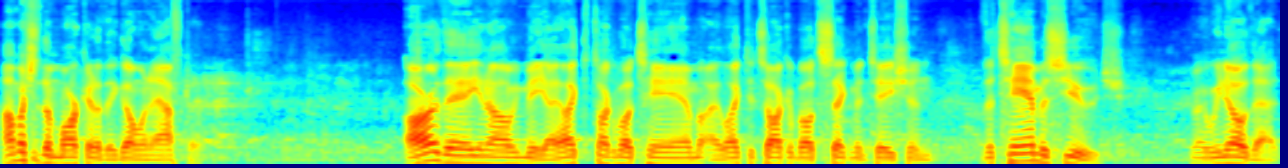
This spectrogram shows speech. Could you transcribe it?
how much of the market are they going after? Are they, you know, me, I like to talk about TAM, I like to talk about segmentation. The TAM is huge, right? We know that.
